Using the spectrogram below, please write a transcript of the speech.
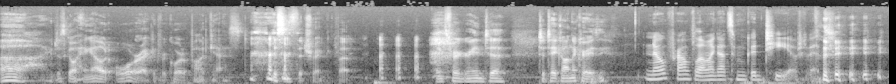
oh, I could just go hang out or I could record a podcast. this is the trick, but thanks for agreeing to, to take on the crazy. No problem. I got some good tea out of it.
